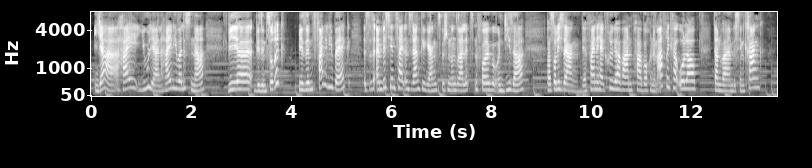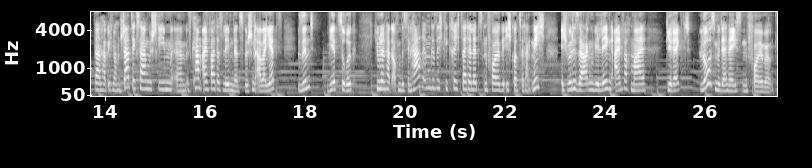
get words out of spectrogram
Ja, hi Julian, hi lieber Listener. Wir, wir sind zurück. Wir sind finally back. Es ist ein bisschen Zeit ins Land gegangen zwischen unserer letzten Folge und dieser. Was soll ich sagen? Der feine Herr Krüger war ein paar Wochen im Afrika-Urlaub, dann war er ein bisschen krank, dann habe ich noch ein Staatsexamen geschrieben. Ähm, es kam einfach das Leben dazwischen, aber jetzt sind wir zurück. Julian hat auch ein bisschen Haare im Gesicht gekriegt seit der letzten Folge, ich Gott sei Dank nicht. Ich würde sagen, wir legen einfach mal direkt los mit der nächsten Folge.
